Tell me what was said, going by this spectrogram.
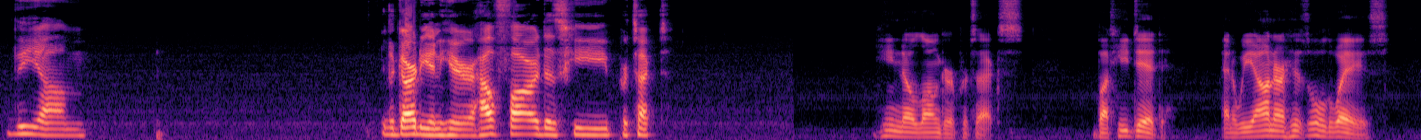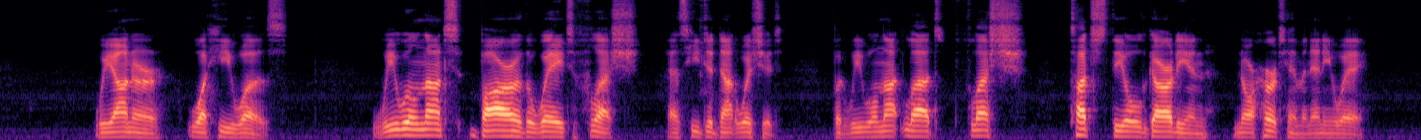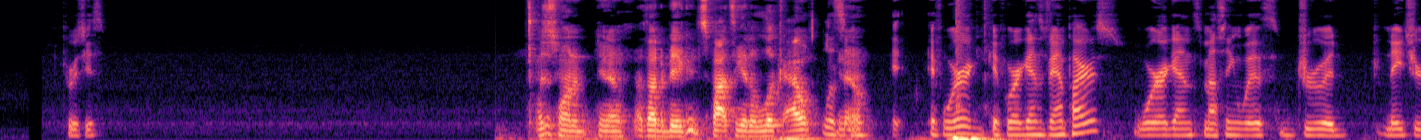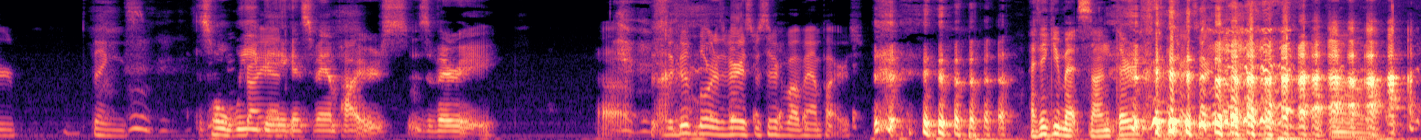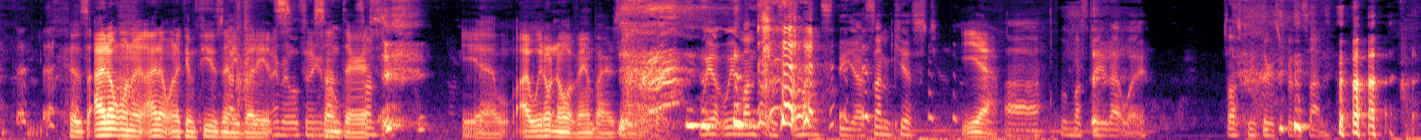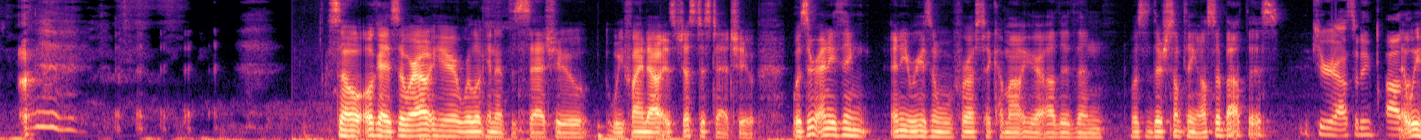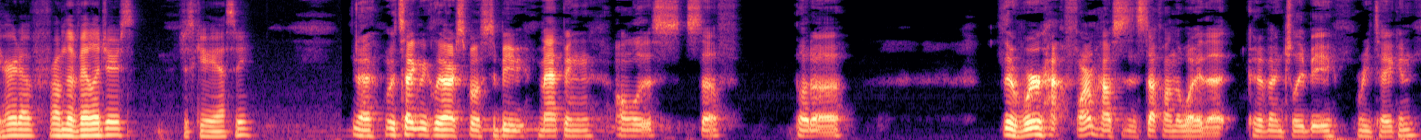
The um the guardian here, how far does he protect? He no longer protects, but he did, and we honor his old ways. We honor what he was. We will not bar the way to flesh, as he did not wish it, but we will not let flesh touch the old guardian, nor hurt him in any way. Crucius. I just wanted, you know, I thought it'd be a good spot to get a look out. Listen, You know? if we're if we're against vampires, we're against messing with druid nature things. This whole we Dryad. being against vampires is a very. Uh, The, the good lord is very specific about vampires. I think you met Sunthirst Sorry, sorry. because I don't want to. I don't want to confuse anybody. It's Anybody listening Sunthirst. Sunthirst. Yeah, I, we don't know what vampires are. We we amongst, amongst the uh, sun kissed. yeah, Uh, we must stay that way. Lest we thirst for the sun. So okay, so we're out here. We're looking at the statue. We find out it's just a statue. Was there anything, any reason for us to come out here other than was there something else about this Curiosity. Uh, that we heard of from the villagers? Just curiosity. yeah, we technically are supposed to be mapping all this stuff, but uh, there were ha- farmhouses and stuff on the way that could eventually be retaken.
